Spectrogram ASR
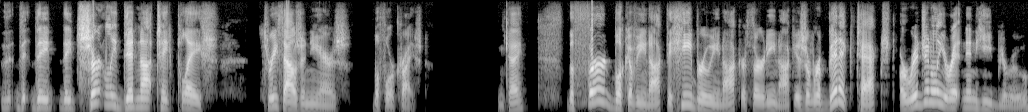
they they certainly did not take place 3000 years before Christ. Okay? The third book of Enoch, the Hebrew Enoch or third Enoch, is a rabbinic text originally written in Hebrew,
